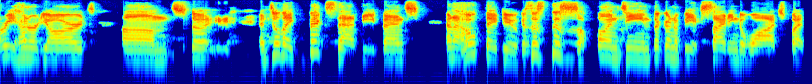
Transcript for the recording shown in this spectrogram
300 yards. Um, so until they fix that defense, and I hope they do because this this is a fun team. They're going to be exciting to watch, but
